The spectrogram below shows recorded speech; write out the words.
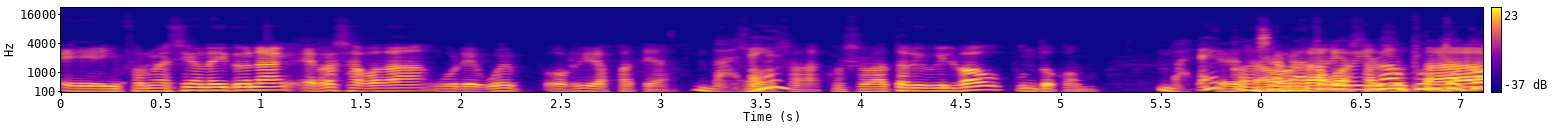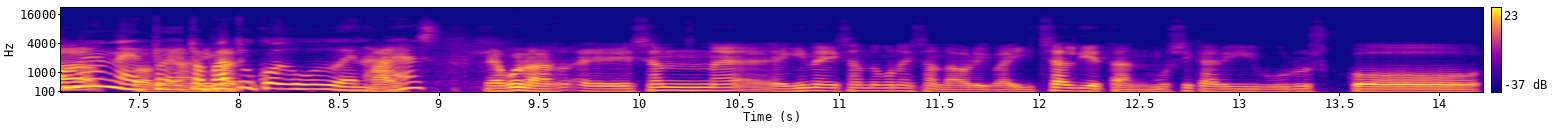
e, informazioa nahi duenak errazago da gure web horrira joatea. Vale. konservatoriobilbao.com Vale, konservatoriobilbao.comen topatuko dugu duena, bai. ez? Ja, bueno, eh, esan, egina izan duguna izan da hori, bai, itxaldietan musikari buruzko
